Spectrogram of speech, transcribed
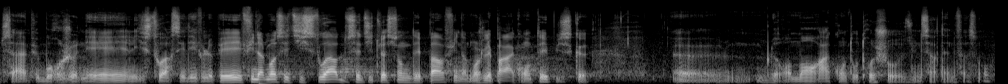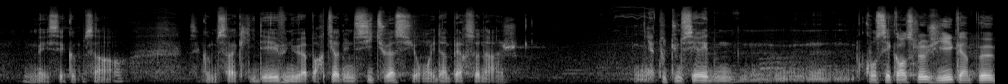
ça a un peu bourgeonné, l'histoire s'est développée. Et finalement, cette histoire, cette situation de départ, finalement, je ne l'ai pas racontée, puisque euh, le roman raconte autre chose, d'une certaine façon. Mais c'est comme ça, c'est comme ça que l'idée est venue, à partir d'une situation et d'un personnage. Il y a toute une série de conséquences logiques un peu,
